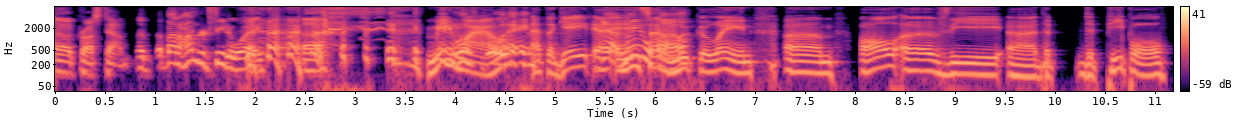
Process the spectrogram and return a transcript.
uh, across town, about hundred feet away. Uh, meanwhile, at the gate uh, Yeah, inside meanwhile- of Lut Gholein, um, all of the uh, the the people,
